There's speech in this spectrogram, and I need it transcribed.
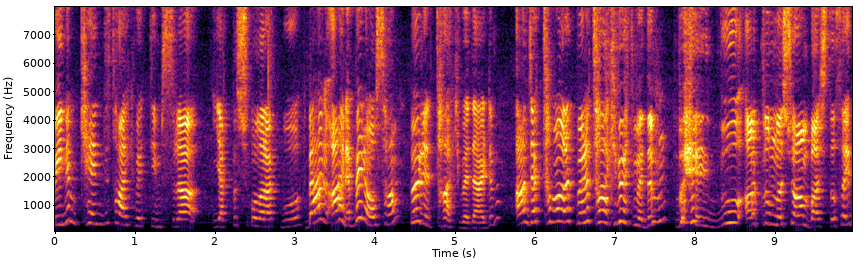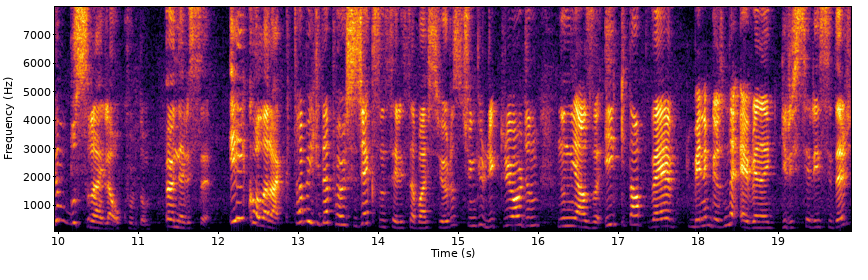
benim kendi takip ettiğim sıra yaklaşık olarak bu. Ben aynen ben olsam böyle takip ederdim. Ancak tam olarak böyle takip etmedim. Bu aklımla şu an başlasaydım bu sırayla okurdum önerisi. İlk olarak tabii ki de Percy Jackson serisine başlıyoruz. Çünkü Rick Riordan'ın yazdığı ilk kitap ve benim gözümde evrene giriş serisidir.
